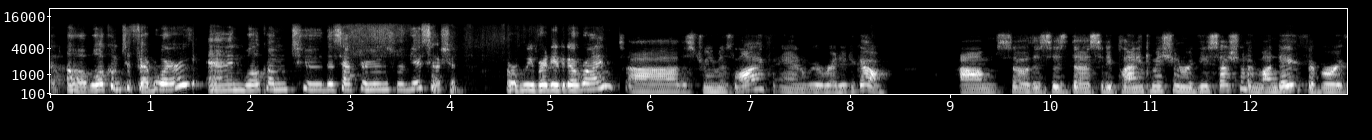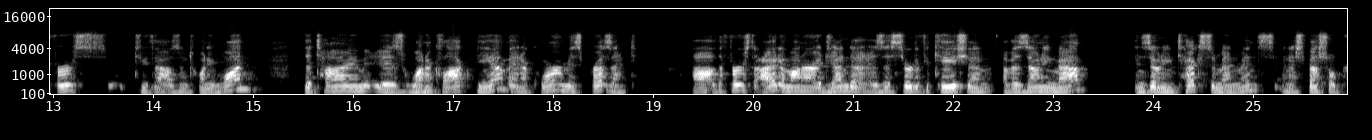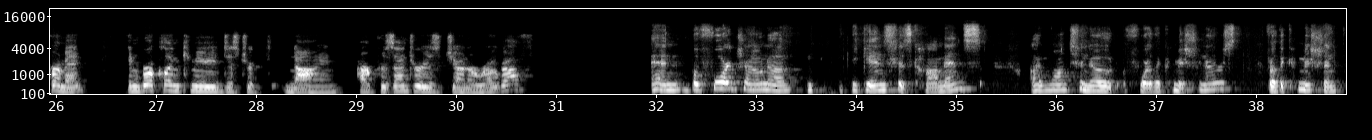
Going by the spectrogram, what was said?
Uh, welcome to February and welcome to this afternoon's review session. Are we ready to go, Ryan? Uh, the stream is live and we're ready to go. Um, so this is the City Planning Commission review session on Monday, February 1st, 2021. The time is 1 o'clock p.m. and a quorum is present. Uh, the first item on our agenda is a certification of a zoning map and zoning text amendments and a special permit in Brooklyn Community District 9. Our presenter is Jonah Rogoff. And before Jonah begins his comments, I want to note for the commissioners, for the commission,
